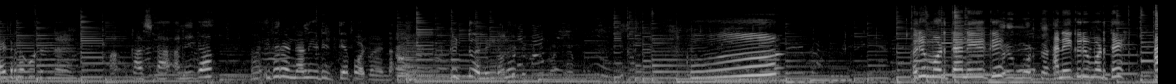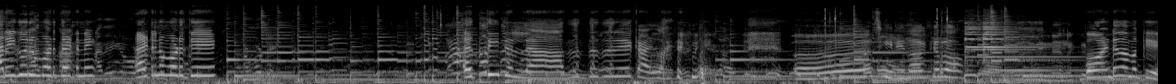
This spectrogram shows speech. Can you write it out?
ഏട്ടനെ കൂടെ അനേക ഇവർ രണ്ടാളും ഇവിടെ ഇരുത്തിയ ഫോട്ടോ വേണ്ട. കിട്ടുമല്ലോ ഒരു മുടുത്ത അനേകക്ക്. അനേക ഒരു മുടുത്തെ അനേക ഒരു മുടത്തേട്ടനെ ഏട്ടന്. മുടുക്ക് എത്തിയിട്ടല്ല. അത് ഇതുവരെ കള്ള ചിരി നോക്കറോ. പോണ്ടേ നമുക്ക്?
